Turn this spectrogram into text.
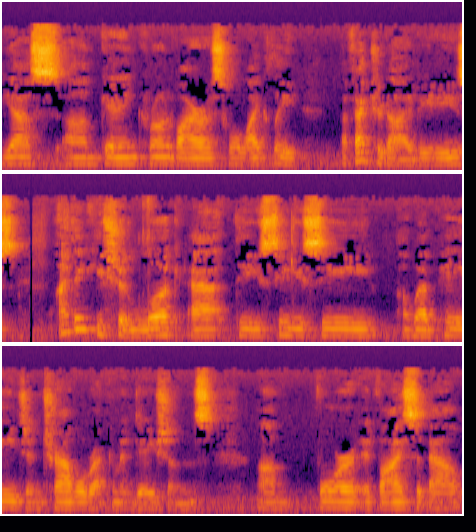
yes, um, getting coronavirus will likely affect your diabetes, I think you should look at the CDC uh, webpage and travel recommendations um, for advice about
